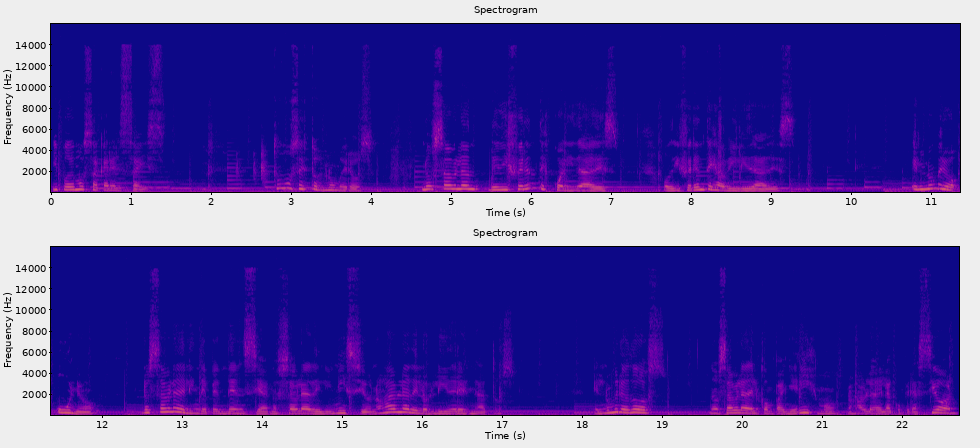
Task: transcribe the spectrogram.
y podemos sacar el 6. Todos estos números nos hablan de diferentes cualidades o diferentes habilidades. El número 1 nos habla de la independencia, nos habla del inicio, nos habla de los líderes natos. El número 2 nos habla del compañerismo, nos habla de la cooperación,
